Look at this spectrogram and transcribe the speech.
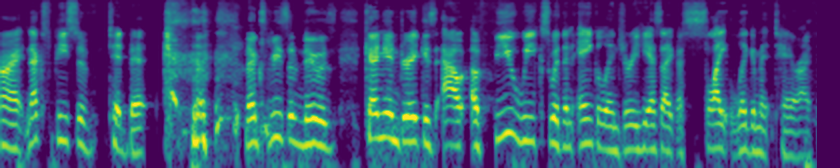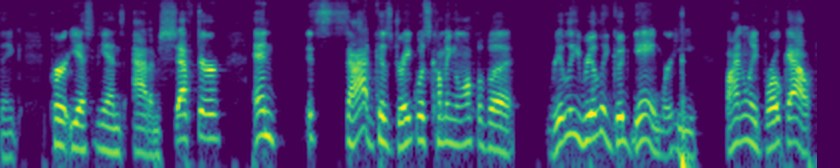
All right, next piece of tidbit. next piece of news. Kenyan Drake is out a few weeks with an ankle injury. He has like a slight ligament tear, I think, per ESPN's Adam Schefter. And it's sad because Drake was coming off of a really, really good game where he finally broke out.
